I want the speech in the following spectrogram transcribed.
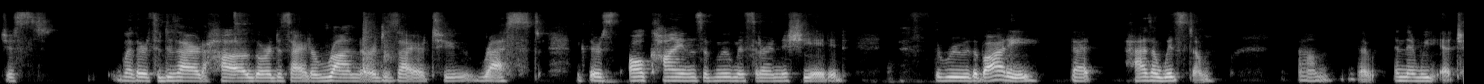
just whether it's a desire to hug or a desire to run or a desire to rest like there's all kinds of movements that are initiated through the body that has a wisdom um, that, and then we at-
